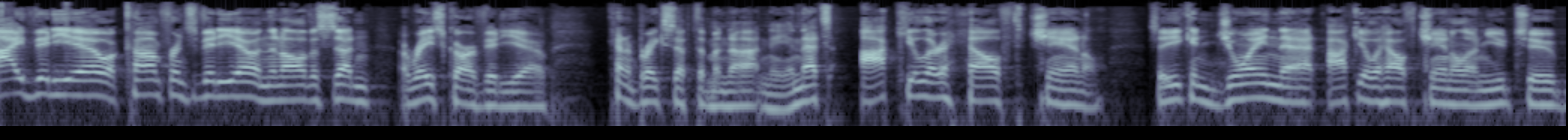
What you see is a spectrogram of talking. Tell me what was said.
i video, a conference video, and then all of a sudden a race car video. Kind of breaks up the monotony. And that's Ocular Health Channel. So you can join that Ocular Health channel on YouTube.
